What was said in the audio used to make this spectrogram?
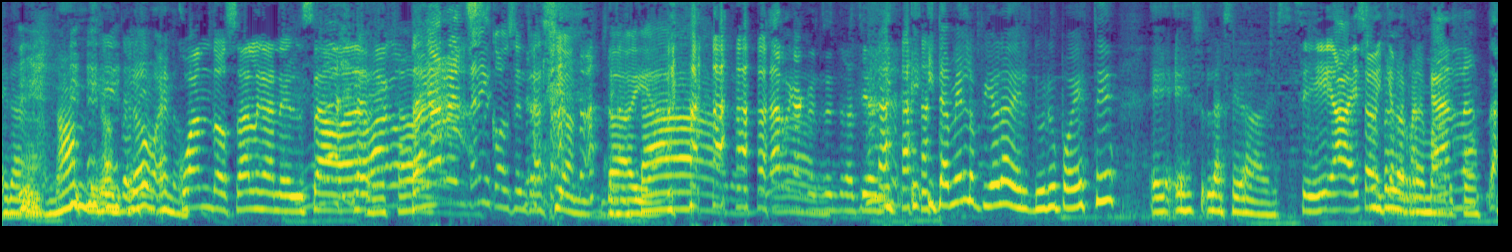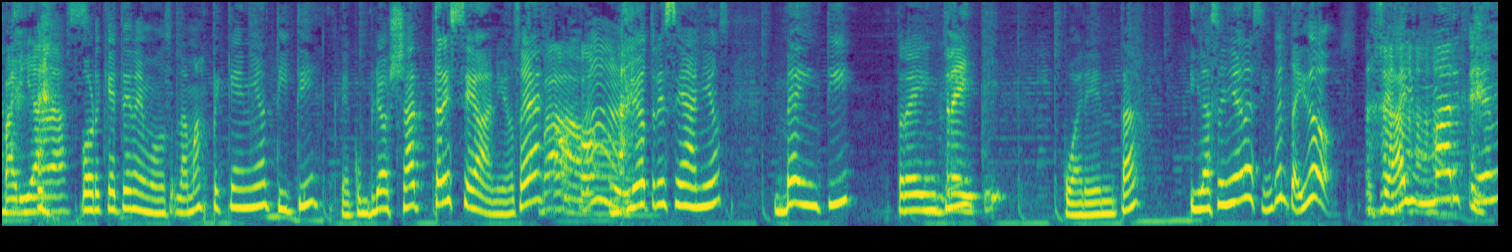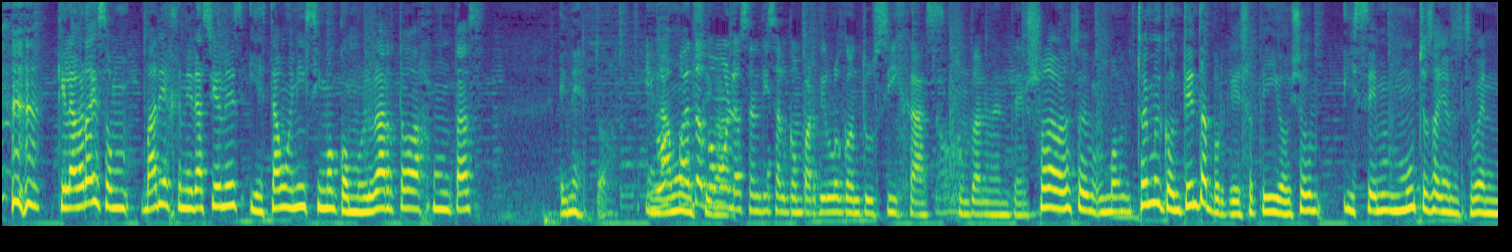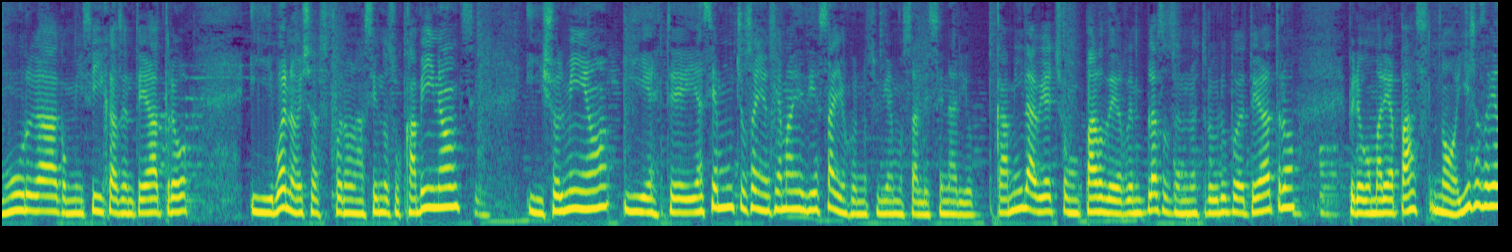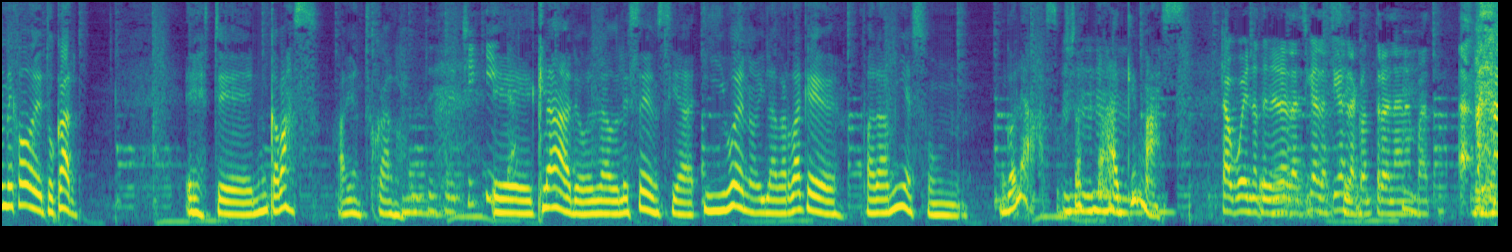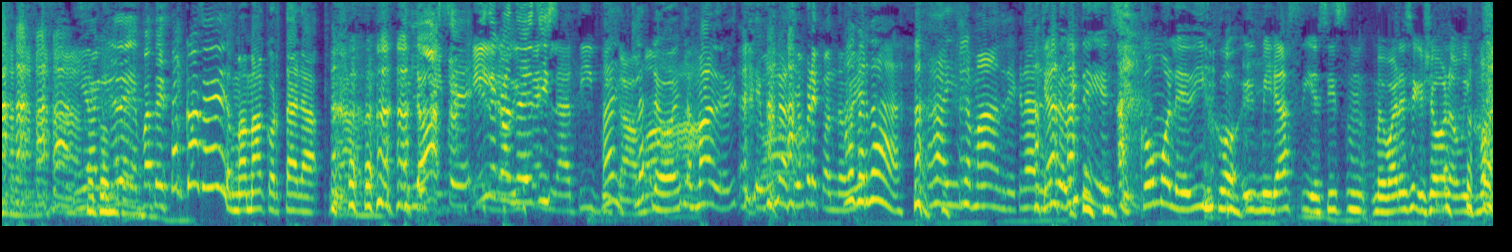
Era no, pero bueno. Cuando salgan el sábado. Están en concentración todavía. Claro. Larga concentración. Y, y también lo piola del grupo este eh, es las edades. Sí, ah, eso hay Siempre que lo remarco. Variadas. Porque tenemos la más pequeña, Titi, que cumplió ya 13 años, ¿eh? Vamos. Cumplió 13 años, 20, 30, 30. 40 y la señora 52. O sea, hay un margen que la verdad que son varias generaciones y está buenísimo comulgar todas juntas en esto. ¿Y vos, Pato, cómo lo sentís al compartirlo con tus hijas puntualmente? Yo la verdad estoy, estoy muy contenta porque ya te digo, yo hice muchos años, estuve en Murga con mis hijas en teatro y bueno, ellas fueron haciendo sus caminos y yo el mío y este y hacía muchos años, hacía más de 10 años que nos subíamos al escenario. Camila había hecho un par de reemplazos en nuestro grupo de teatro, pero con María Paz no, y ellas habían dejado de tocar. Este, nunca más habían tocado. Desde chiquita. Eh, claro, en la adolescencia. Y bueno, y la verdad que para mí es un golazo. Ya está, ¿qué más? Está bueno tener a las chicas, las chicas la controlan a Pato. y La imagínate que Pato, estas cosas, mamá, cortala. y lo hace. imagino, ¿Viste cuando decís? Es la típica, Ay, claro, es la madre. Viste que una siempre cuando Ah, ve. verdad. Ay, es la madre, claro. Claro, viste que es cómo le dijo y mirás y decís, "Mm, me parece que yo hago lo mismo.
